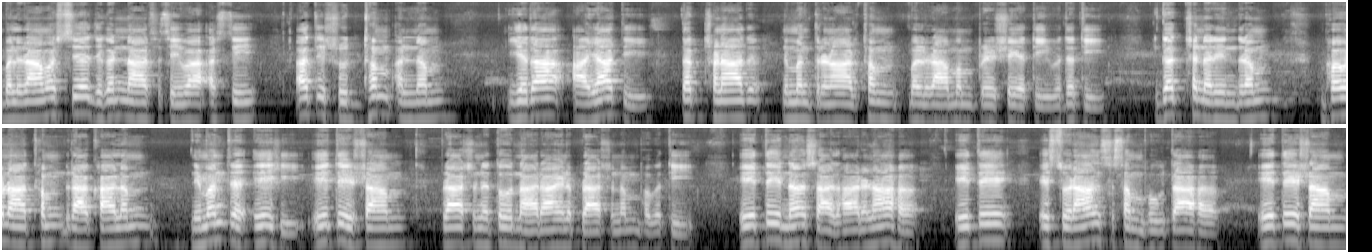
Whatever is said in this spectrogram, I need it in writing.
बलरामस्य जगन्नाथसेवा अस्ति। अतिशुद्धम् अन्नं यदा आयाति, तत्क्षणाद निमंत्रणार्थम बलरामं प्रेषयति, वदति, गच्छ नरेन्द्रं भवनाथम राखालं निमंत्र एहि, एतेषां प्राशनतो नारायण प्राशनं भवति। एते न साधारणाः, एते ईश्वरांश संभूताः एतेषां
